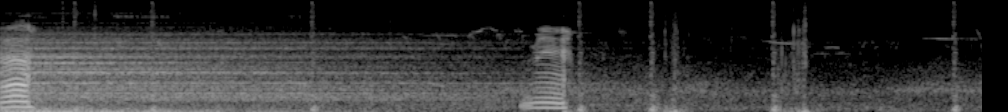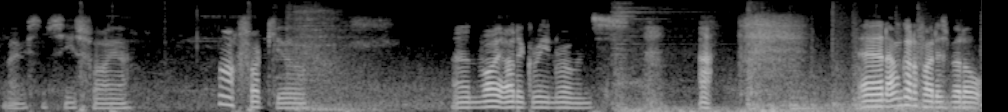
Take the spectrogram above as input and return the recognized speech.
Uh. Meh. Maybe some ceasefire. Oh, fuck you. And why are the green Romans? Ah. And I'm gonna fight this battle.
